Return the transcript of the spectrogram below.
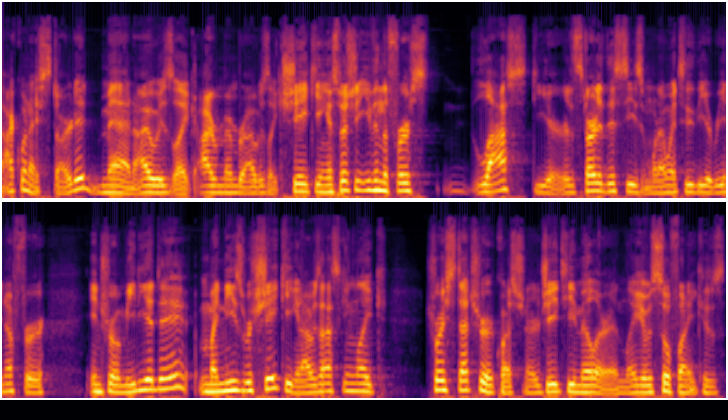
back when I started, man, I was like, I remember I was like shaking, especially even the first last year, the start of this season when I went to the arena for intro media day, my knees were shaking and I was asking like Troy Stecher a question or JT Miller. And like, it was so funny because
